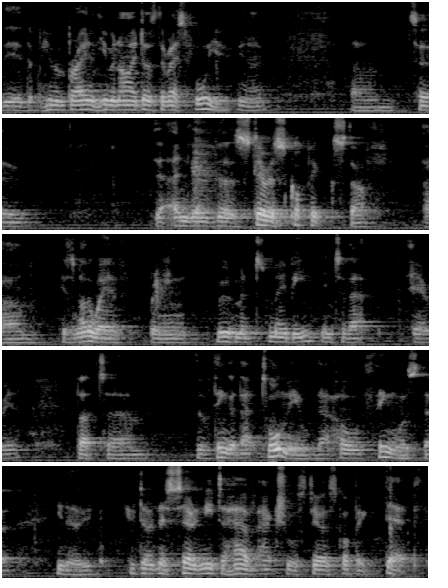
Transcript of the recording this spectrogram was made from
the, the human brain and the human eye does the rest for you, you know. Um, so, and the, the stereoscopic stuff um, is another way of bringing movement maybe into that area. But um, the thing that that taught me, that whole thing was that, you know, you don't necessarily need to have actual stereoscopic depth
